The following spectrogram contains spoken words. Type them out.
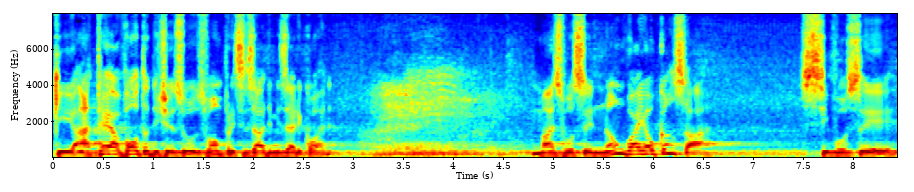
que até a volta de Jesus vão precisar de misericórdia? Mas você não vai alcançar se você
